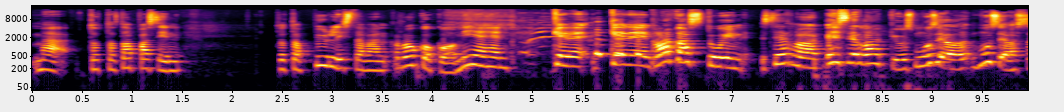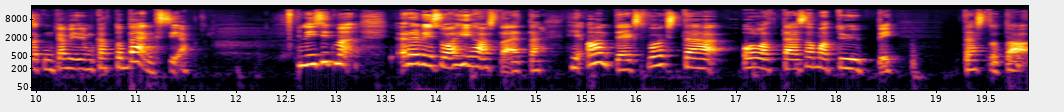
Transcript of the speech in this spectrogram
mä tota, tapasin tota, pyllistävän rokoko-miehen, kene, keneen rakastuin Serlaakkius museo, museossa, kun kävin katsoa Banksia. Niin sit mä revin sua hihasta, että hei anteeksi, voiko tämä olla tämä sama tyyppi, tässä tota,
